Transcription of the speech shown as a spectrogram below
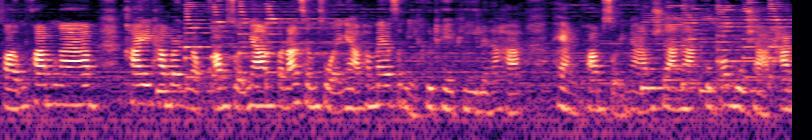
เสริมความงาม ใครทำอะไรเกี่ยวกับความสวยงามเปิดร้านเสริมสวยเนี่ยพระแม่รัศมีคือเทพีเลยนะคะ แห่งความสวยงามเพราะฉะนั้นนะคุณก็บูชาท่าน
